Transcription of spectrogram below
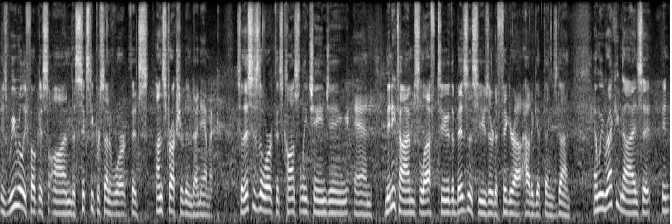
is we really focus on the 60% of work that's unstructured and dynamic. So this is the work that's constantly changing and many times left to the business user to figure out how to get things done. And we recognize that in,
